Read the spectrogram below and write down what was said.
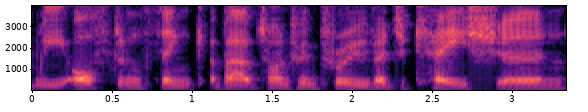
we often think about trying to improve education.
